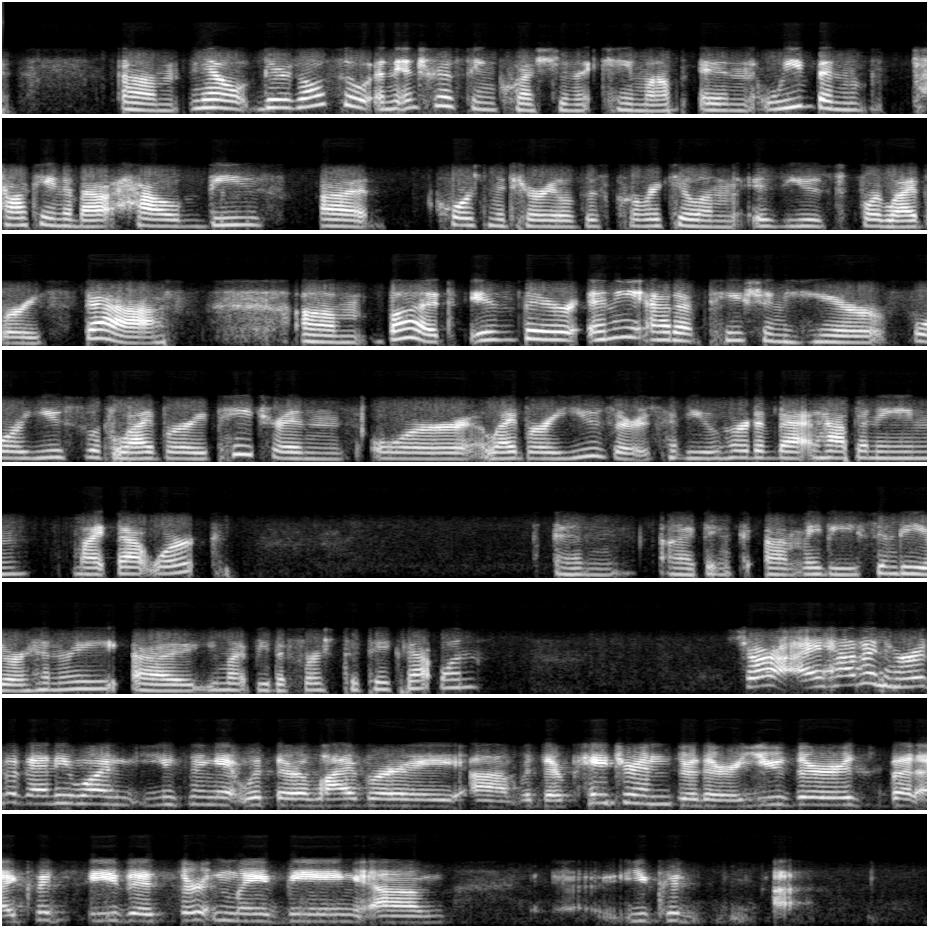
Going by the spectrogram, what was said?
Um, now, there's also an interesting question that came up, and we've been talking about how these uh, course materials, this curriculum, is used for library staff. Um, but is there any adaptation here for use with library patrons or library users? Have you heard of that happening? Might that work? And I think uh, maybe Cindy or Henry, uh, you might be the first to take that one. Sure. I haven't heard of anyone using it with their library, uh, with their patrons or their users, but I could see this certainly being, um, you could, uh,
